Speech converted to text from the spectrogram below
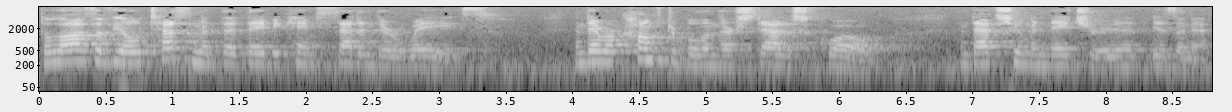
the laws of the Old Testament, that they became set in their ways and they were comfortable in their status quo. And that's human nature, isn't it?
